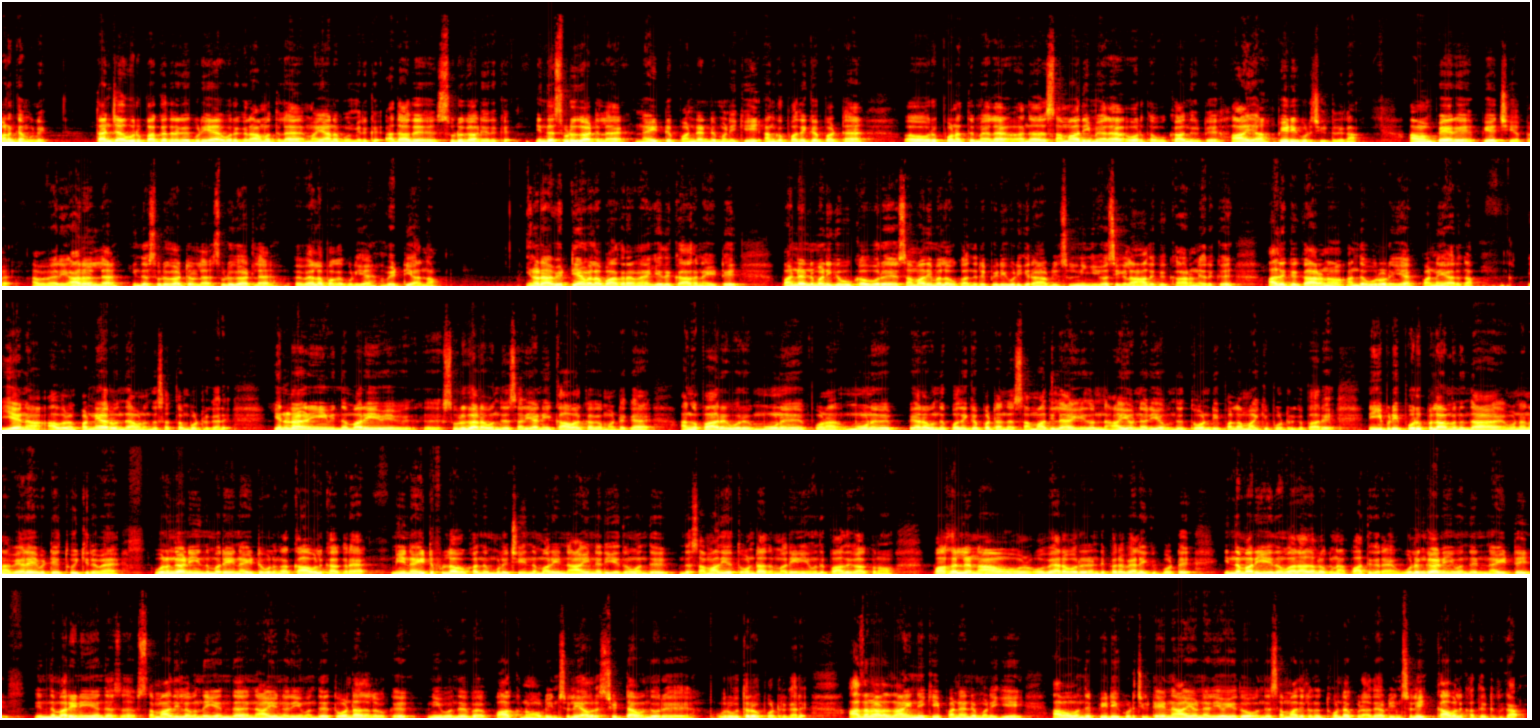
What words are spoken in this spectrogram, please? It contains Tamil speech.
வணக்கம் உங்களே தஞ்சாவூர் பக்கத்தில் இருக்கக்கூடிய ஒரு கிராமத்தில் மயான பூமி இருக்குது அதாவது சுடுகாடு இருக்குது இந்த சுடுகாட்டில் நைட்டு பன்னெண்டு மணிக்கு அங்கே புதைக்கப்பட்ட ஒரு பணத்து மேலே அதாவது சமாதி மேலே ஒருத்தன் உட்காந்துக்கிட்டு ஹாயாக பீடி குடிச்சிக்கிட்டு இருக்கான். அவன் பேர் பேச்சியப்பன். அவன் வேறு யாரும் இல்லை. இந்த சுடுகாட்டில் சுடுகாட்டில் வேலை பார்க்கக்கூடிய வெட்டியான் தான். என்னடா வெட்டியான் வேலை பார்க்குறவன்? எதுக்காக நைட்டு பன்னெண்டு மணிக்கு உட்கா ஒரு சமாதி மேலே உட்காந்துட்டு பிடி குடிக்கிறான் அப்படின்னு சொல்லி நீங்கள் யோசிக்கலாம். அதுக்கு காரணம் இருக்குது அதுக்கு காரணம் அந்த ஊருடைய பண்ணையார் தான் ஏன்னா அவர் பண்ணையார் வந்து அவனை வந்து சத்தம் போட்டிருக்காரு. என்னடா நீ இந்த மாதிரி சுடுகாடை வந்து சரியாக நீ காவல் காக்க மாட்டேக்க? அங்கே பாரு ஒரு மூணு போன மூணு பேரை வந்து புதைக்கப்பட்ட அந்த சமாதியில் ஏதோ நாயோ நிறைய வந்து தோண்டி பள்ளமாக்கி போட்டிருக்கு பாரு. நீ இப்படி பொறுப்பு இல்லாமல் இருந்தால் உன்னை நான் வேலையை விட்டே தூக்கிடுவேன். ஒழுங்கா நீ இந்த மாதிரி நைட்டு ஒழுங்காக காவல் காக்கிற. நீ நைட்டு ஃபுல்லாக உட்காந்து முழிச்சு இந்த மாதிரி நாய் நரி எதுவும் வந்து இந்த சமாதியை தோண்டாத மாதிரி நீ வந்து பாதுகாக்கணும். பகலில் நான் வேறு ஒரு ரெண்டு பேரை வேலைக்கு போட்டு இந்த மாதிரி எதுவும் வராத அளவுக்கு நான் பார்த்துக்கிறேன் ஒழுங்காக நீ வந்து நைட்டு இந்த மாதிரி நீ அந்த ச- சமாதியில் வந்து எந்த நாயும் நரியும் வந்து தோண்டாத அளவுக்கு நீ வந்து இப்போ பார்க்கணும் அப்படின்னு சொல்லி அவர் ஸ்ட்ரிக்டாக வந்து ஒரு ஒரு உத்தரவு போட்டிருக்காரு. அதனால தான் இன்றைக்கி பன்னெண்டு மணிக்கு அவன் வந்து பீடி குடிச்சிக்கிட்டே நாயோ நிறையோ ஏதோ வந்து சமாதியில் வந்து தோண்டக்கூடாது அப்படின்னு சொல்லி காவல் காத்துக்கிட்டு இருக்கான்.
